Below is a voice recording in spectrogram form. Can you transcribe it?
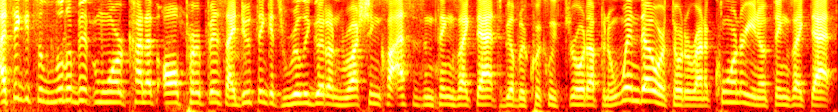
I think it's a little bit more kind of all-purpose. I do think it's really good on rushing classes and things like that to be able to quickly throw it up in a window or throw it around a corner, you know, things like that.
